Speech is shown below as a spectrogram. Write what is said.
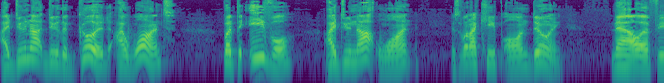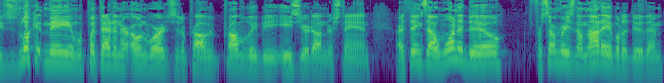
I do not do the good I want, but the evil I do not want is what I keep on doing. Now, if you just look at me and we'll put that in our own words, it'll probably probably be easier to understand. Are things I want to do, for some reason I'm not able to do them.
